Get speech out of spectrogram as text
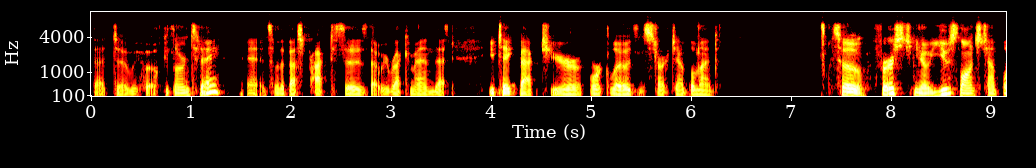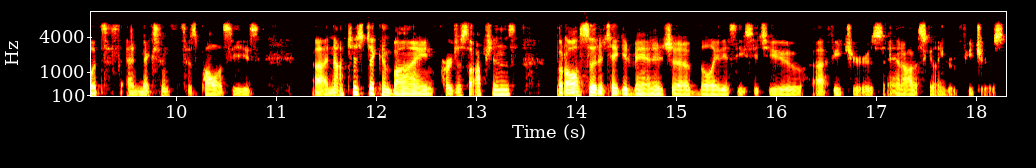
that uh, we hope you learned today and some of the best practices that we recommend that you take back to your workloads and start to implement. So first, you know, use launch templates and mixed instances policies uh, not just to combine purchase options, but also to take advantage of the latest EC2 uh, features and auto-scaling group features.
